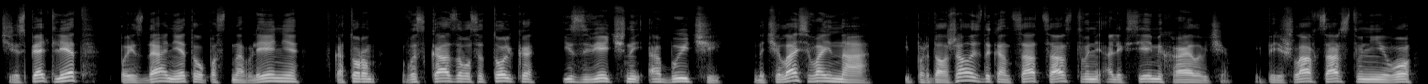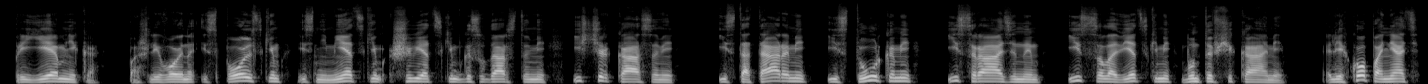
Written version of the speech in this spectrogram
Через пять лет по изданию этого постановления, в котором высказывался только извечный обычай, началась война и продолжалась до конца царствования Алексея Михайловича и перешла в царствование его преемника. Пошли войны и с польским, и с немецким, шведским государствами, и с черкасами, и с татарами, и с турками, и с Разиным, и с соловецкими бунтовщиками. Легко понять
